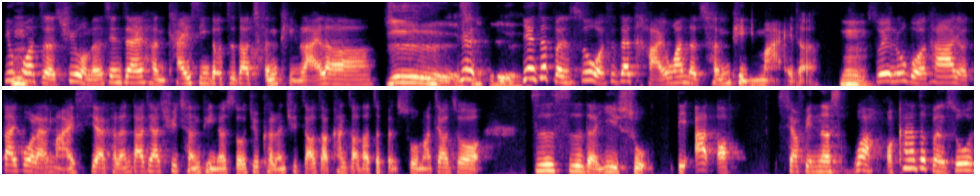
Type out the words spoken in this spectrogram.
又或者去我们现在很开心都知道成品来了。是，因为因为这本书我是在台湾的成品买的，嗯，所以如果他有带过来马来西亚，可能大家去成品的时候就可能去找找看，找到这本书嘛，叫做《知识的艺术》。The Art of Selfiness，哇！我看到这本书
